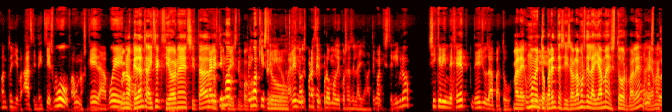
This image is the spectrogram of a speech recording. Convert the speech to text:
¿Cuánto lleva? Ah, 33. Uf, aún nos queda. Bueno, Bueno, quedan, hay secciones y tal. Vale, no tengo, flipéis tampoco. tengo aquí este Pero- libro, ¿vale? No es por hacer promo de cosas de la llama. Tengo aquí este libro, Seeker in the Head, de Judah Apatow. Vale, un momento, Eh, paréntesis. Hablamos de la Llama Store, ¿vale? La Llama Store,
